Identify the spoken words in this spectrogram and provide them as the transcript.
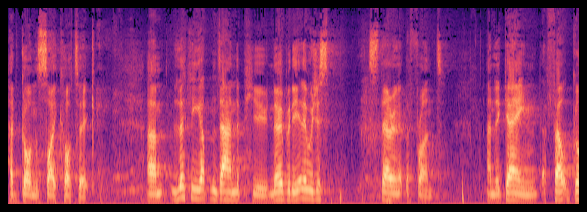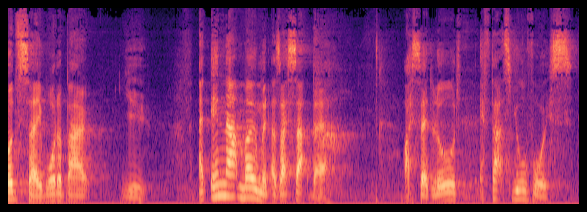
had gone psychotic. Um, looking up and down the pew, nobody, they were just staring at the front. And again, I felt God say, What about you? And in that moment, as I sat there, I said, Lord, if that's your voice,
